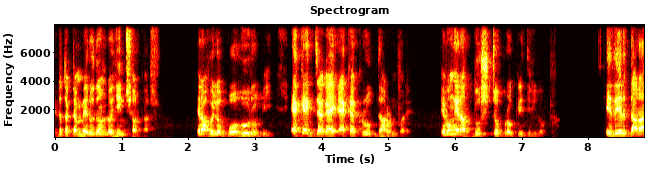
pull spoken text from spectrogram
এটা তো একটা মেরুদণ্ডহীন সরকার। এরা হইল বহুরূপী, এক এক জায়গায় এক এক রূপ ধারণ করে এবং এরা দুষ্ট প্রকৃতির লোক। এদের দ্বারা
